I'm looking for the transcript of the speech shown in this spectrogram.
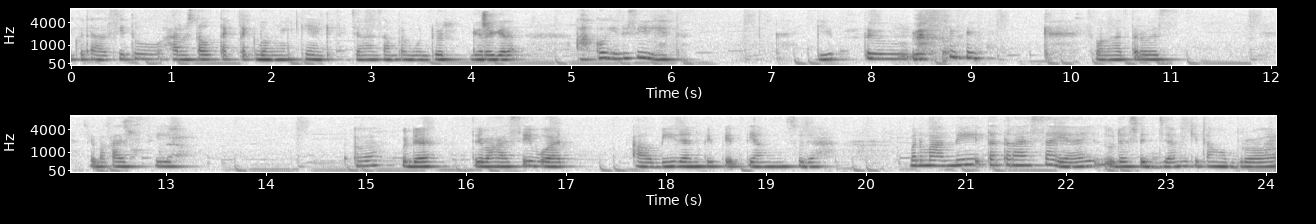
ikut LC tuh harus tahu tek-tek bangetnya gitu jangan sampai mundur gara-gara ah gini sih? gitu. Gitu. Semangat terus. Terima kasih. Oh, udah. Terima kasih buat Albi dan Pipit yang sudah menemani tak terasa ya udah sejam kita ngobrol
